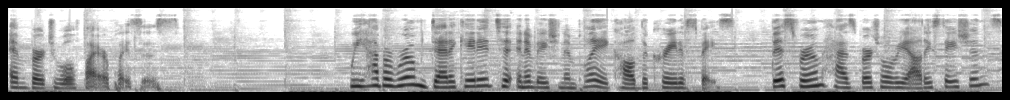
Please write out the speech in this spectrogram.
and virtual fireplaces. We have a room dedicated to innovation and play called the Creative Space. This room has virtual reality stations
